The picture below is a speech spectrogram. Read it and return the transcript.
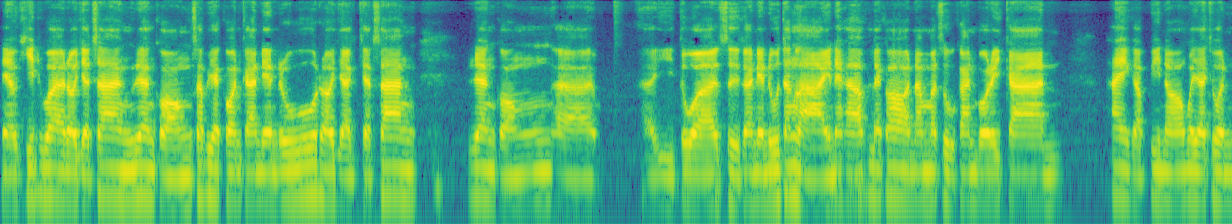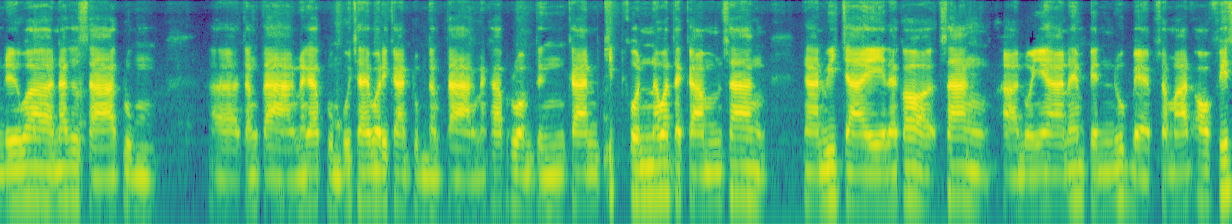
แนวคิดว่าเราจะสร้างเรื่องของทรัพยากรการเรียนรู้ เราอยากจะสร้างเรื่องของอีตัวสื่อการเรียนรู้ทั้งหลายนะครับ แล้วก็นำมาสู่การบริการ ให้กับพี่น้องประชาชนหรือว่านักศึกษากลุ่มต่างๆนะครับ กลุ่มผู้ใช้บริการกลุ่มต่างๆนะครับ รวมถึงการคิดค้นนวัตกรรมสร้างงานวิจัยแล้วก็สร้างหน่วยงานให้เป็นรูปแบบสมาร์ทออฟฟิศ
